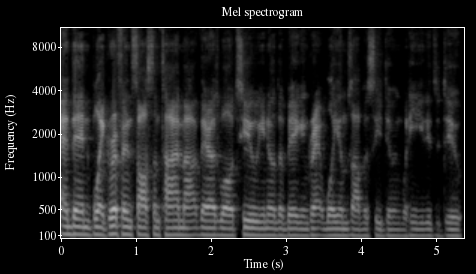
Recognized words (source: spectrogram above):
And then Blake Griffin saw some time out there as well too. You know, the big and Grant Williams obviously doing what he needed to do.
